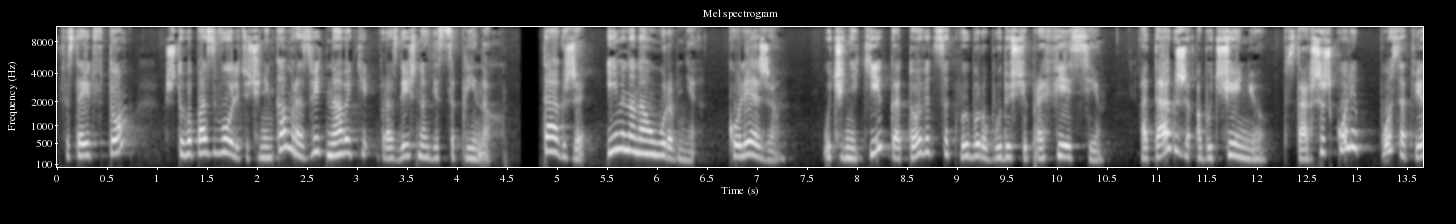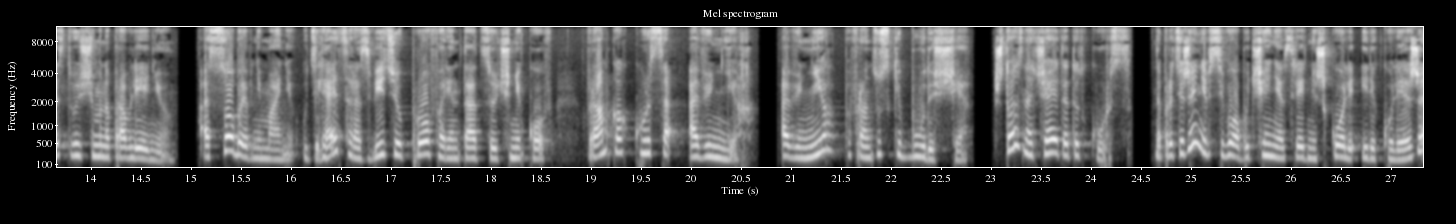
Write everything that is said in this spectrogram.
состоит в том, чтобы позволить ученикам развить навыки в различных дисциплинах. Также именно на уровне колледжа ученики готовятся к выбору будущей профессии – а также обучению в старшей школе по соответствующему направлению. Особое внимание уделяется развитию профориентации учеников в рамках курса «Авюнир». «Avenir» по-французски «будущее». Что означает этот курс? На протяжении всего обучения в средней школе или коллеже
